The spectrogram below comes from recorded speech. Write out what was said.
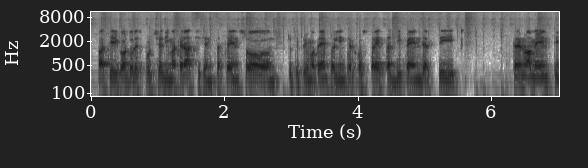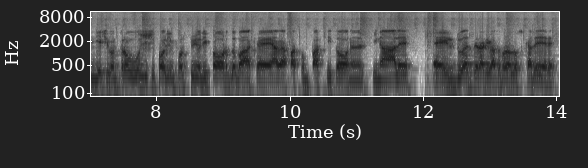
Infatti ricordo l'espulsione di Materazzi senza senso tutto il primo tempo e l'Inter costretta a difendersi strenuamente in 10 contro 11, poi l'infortunio di Cordoba che aveva fatto un partitone nel finale e il 2-0 è arrivato proprio allo scadere.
